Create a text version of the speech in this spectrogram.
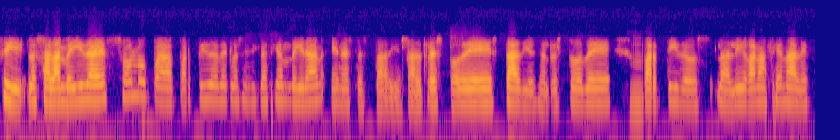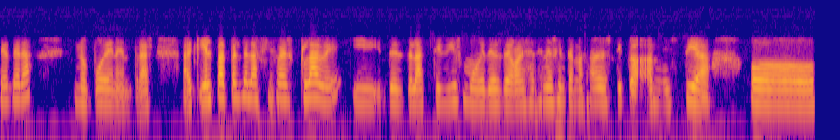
Sí, o sea, la medida es solo para partidos de clasificación de Irán en este estadio. O sea, el resto de estadios, el resto de Mm. partidos, la Liga Nacional, etcétera, no pueden entrar. Aquí el papel de la FIFA es clave y desde el activismo y desde organizaciones internacionales tipo Amnistía o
